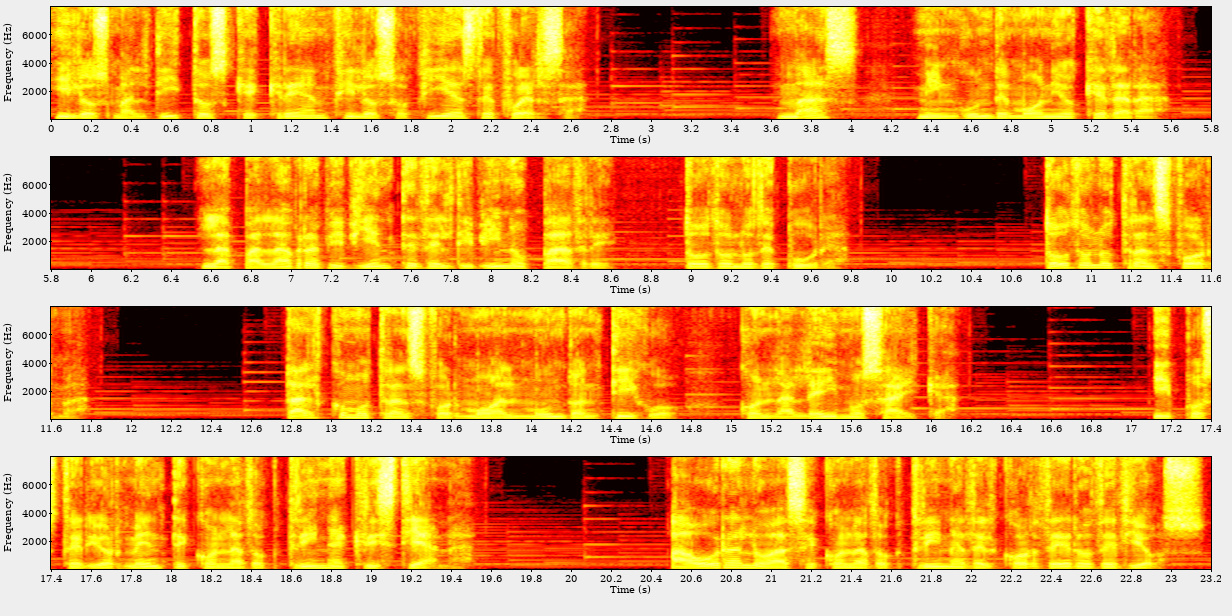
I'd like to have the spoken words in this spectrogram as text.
y los malditos que crean filosofías de fuerza. Más, ningún demonio quedará. La palabra viviente del Divino Padre, todo lo depura. Todo lo transforma. Tal como transformó al mundo antiguo con la ley mosaica y posteriormente con la doctrina cristiana. Ahora lo hace con la doctrina del Cordero de Dios.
